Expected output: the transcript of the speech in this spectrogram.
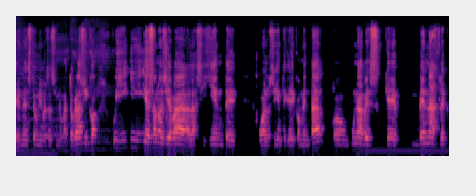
en este universo cinematográfico. Y, eso nos lleva a la siguiente, o a lo siguiente que hay que comentar. Una vez que Ben Affleck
